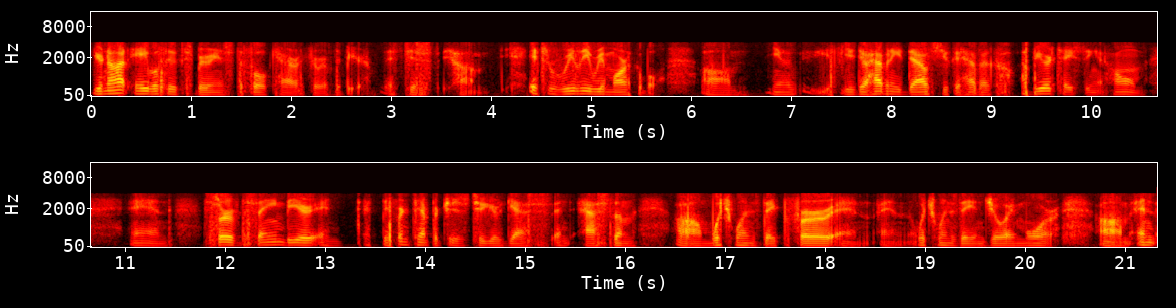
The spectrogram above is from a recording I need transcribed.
you're not able to experience the full character of the beer. It's just um, it's really remarkable. Um, you know, if you have any doubts, you could have a, a beer tasting at home and serve the same beer and at different temperatures to your guests and ask them um, which ones they prefer and and which ones they enjoy more, um, and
